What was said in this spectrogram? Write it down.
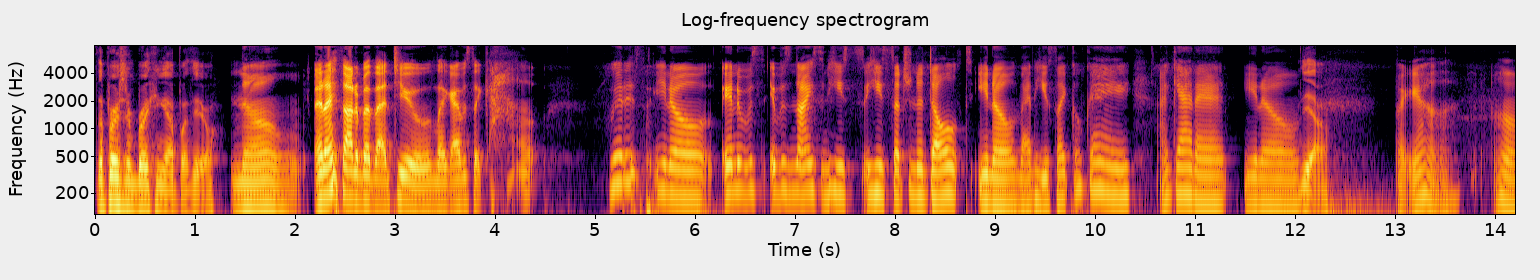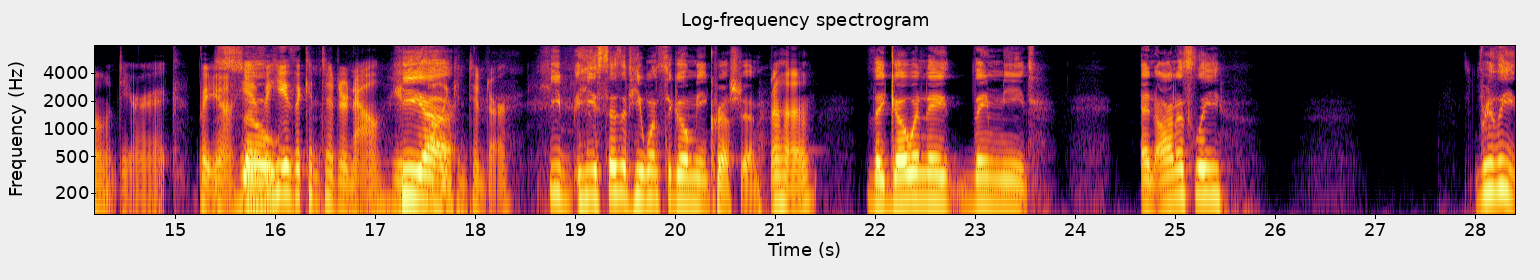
The person breaking up with you. No. And I thought about that too. Like I was like, how what is you know, and it was it was nice and he's he's such an adult, you know, that he's like, Okay, I get it, you know. Yeah. But yeah. Oh, Derek. But yeah, he So- is a, he is a contender now. He's He, a uh, contender. He he says that he wants to go meet Christian. Uh-huh. They go and they they meet. And honestly, really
